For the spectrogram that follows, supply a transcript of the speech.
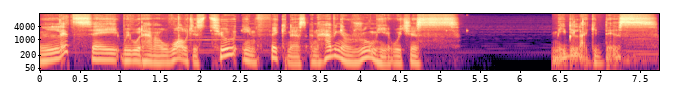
Let's say we would have a wall which is 2 in thickness and having a room here which is maybe like this.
